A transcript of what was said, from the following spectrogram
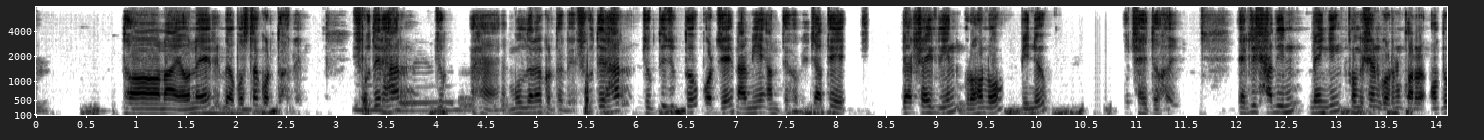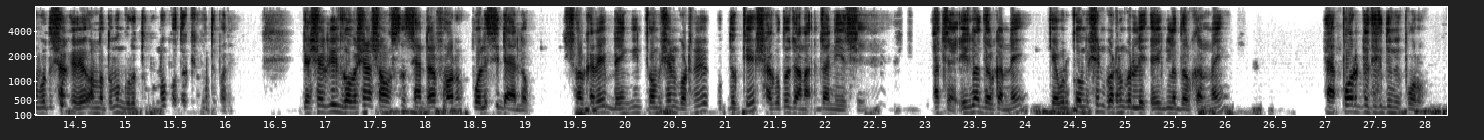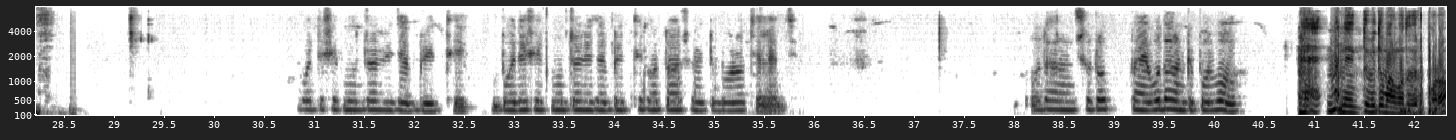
ধনায়নের ব্যবস্থা করতে হবে। সুদের হার হ্যাঁ মূলধন করতে হবে। সুদের হার যুক্তিযুক্ত পর্যায়ে নামিয়ে আনতে হবে, যাতে ব্যবসায়িক ঋণ, গ্রহণ ও বিনিয়োগ উৎসাহিত হয়। একটি স্বাধীন ব্যাংকিং কমিশন গঠন করার অন্তর্বর্তী সরকারের অন্যতম গুরুত্বপূর্ণ পদক্ষেপ হতে পারে। বেসরকারি গবেষণা সংস্থা সেন্টার ফর পলিসি ডায়ালগ সরকারের ব্যাংকিং কমিশন গঠনের উদ্যোগকে স্বাগত জানা জানিয়েছে। আচ্ছা এগুলো দরকার নেই। কেবল কমিশন গঠন করলে এগুলো দরকার নাই। হ্যাঁ পরেরটা থেকে তুমি পড়ো। বৈদেশিক মুদ্রা রিজার্ভ বৃদ্ধি। বৈদেশিক মুদ্রার রিজার্ভ বৃদ্ধি কত আসলে একটি বড় চ্যালেঞ্জ। উদাহরণস্বরূপ ভাই উদাহরণকে পড়ব হ্যাঁ মানে তুমি তোমার মতো করে পড়ো।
